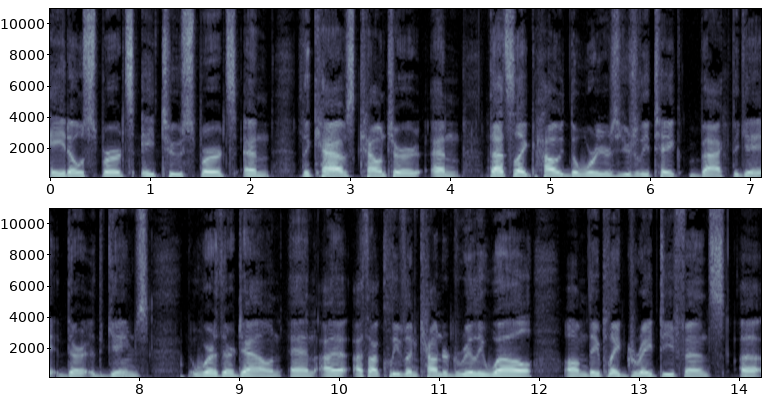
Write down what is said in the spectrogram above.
8-0 spurts, 8-2 spurts, and the Cavs countered. And that's like how the Warriors usually take back the game, their the games where they're down. And I, I thought Cleveland countered really well. Um, they played great defense, uh,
